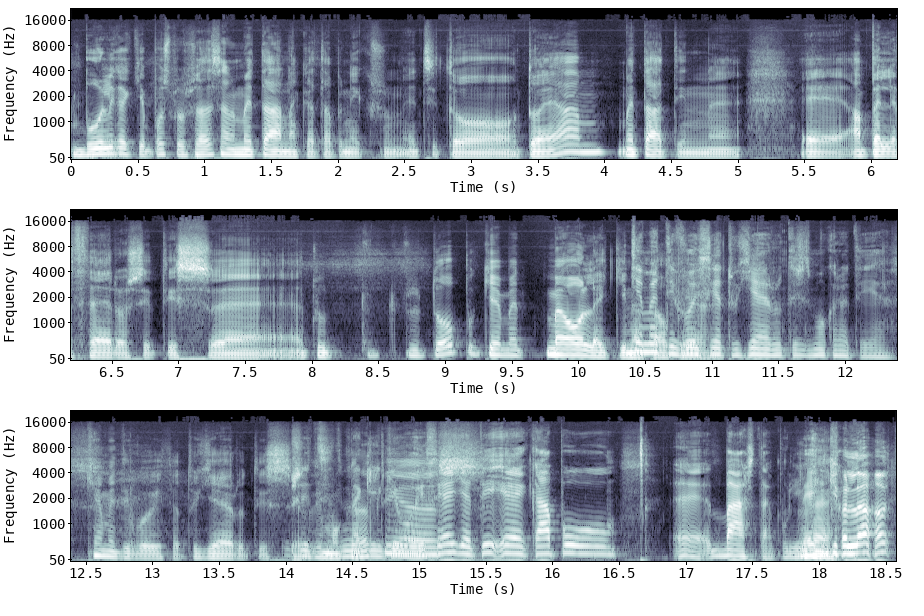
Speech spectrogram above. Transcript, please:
Μπούλικα και πώς προσπάθησαν μετά να καταπνίξουν έτσι, το, το ΕΑΜ μετά την ε, ε, απελευθέρωση της, ε, του, του, του τόπου και με, με όλα εκείνα Και με τα τη οποία... βοήθεια του γέρου της Δημοκρατίας. και με τη βοήθεια του γέρου της Ζήτησε την αγγλική Δημοκρατίας βοήθεια γιατί ε, κάπου ε, μπάστα που λέει Ναι. και όλα ότι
